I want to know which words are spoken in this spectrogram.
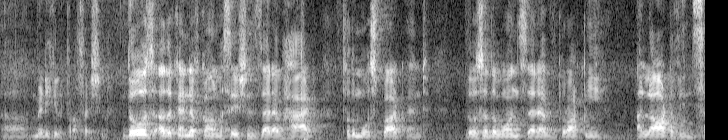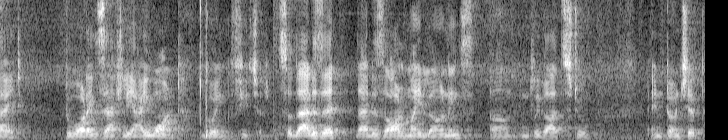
uh, medical profession? Those are the kind of conversations that I've had for the most part, and those are the ones that have brought me a lot of insight to what exactly I want going future. So that is it. That is all my learnings um, in regards to internship.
